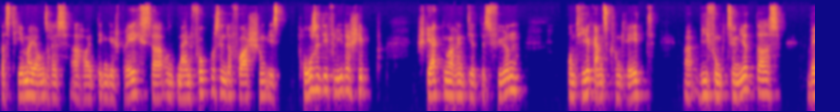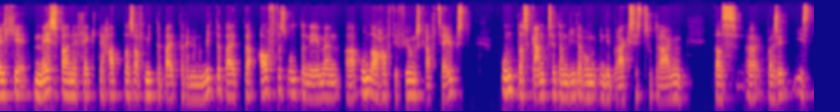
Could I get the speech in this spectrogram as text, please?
das Thema ja unseres äh, heutigen Gesprächs äh, und mein Fokus in der Forschung ist Positive Leadership, stärkenorientiertes Führen. Und hier ganz konkret, äh, wie funktioniert das? Welche messbaren Effekte hat das auf Mitarbeiterinnen und Mitarbeiter, auf das Unternehmen äh, und auch auf die Führungskraft selbst? Und das Ganze dann wiederum in die Praxis zu tragen, das äh, quasi ist,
